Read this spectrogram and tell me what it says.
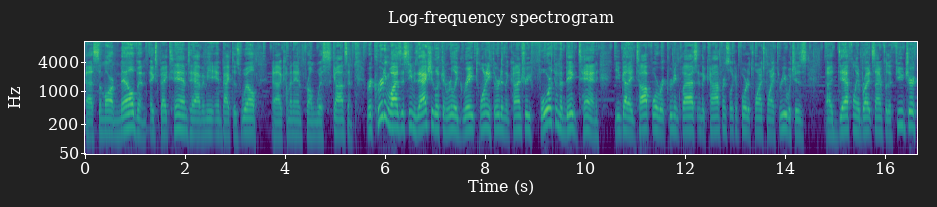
uh, Semar Melvin. Expect him to have immediate impact as well, uh, coming in from Wisconsin. Recruiting wise, this team is actually looking really great. 23rd in the country, fourth in the Big Ten. You've got a top four recruiting class in the conference. Looking forward to 2023, which is uh, definitely a bright sign for the future.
